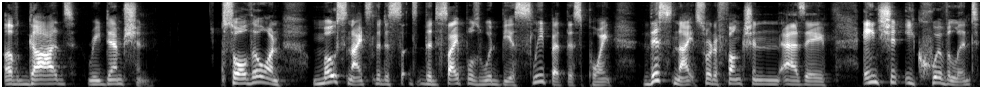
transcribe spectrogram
of God's redemption. So, although on most nights the, dis- the disciples would be asleep at this point, this night sort of functioned as a ancient equivalent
